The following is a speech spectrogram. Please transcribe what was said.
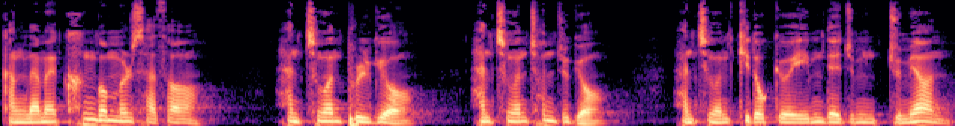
강남에 큰 건물 사서 한 층은 불교, 한 층은 천주교, 한 층은 기독교에 임대 주면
